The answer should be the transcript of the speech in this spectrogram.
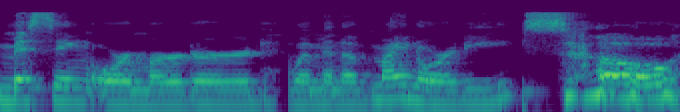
missing or murdered women of minority. So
